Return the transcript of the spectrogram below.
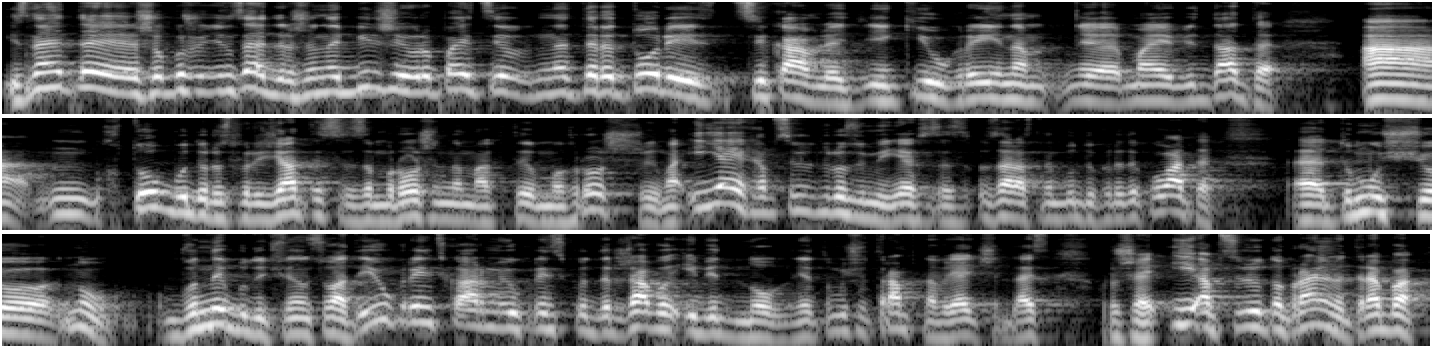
І знаєте, що пишуть інсайдери, що найбільше європейців на території цікавлять, які Україна е, має віддати. А хто буде розпоряджатися замороженими активами грошима? І я їх абсолютно розумію. Я їх за- зараз не буду критикувати, е, тому що ну вони будуть фінансувати і українську армію, і українську державу, і відновлення, тому що Трамп навряд чи дасть грошей. І абсолютно правильно треба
